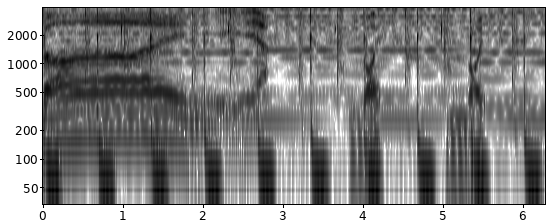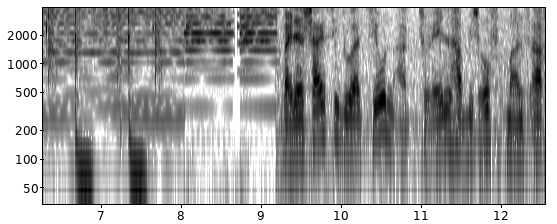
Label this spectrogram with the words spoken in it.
Boy. Bei der Scheißsituation aktuell habe ich oftmals ach,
